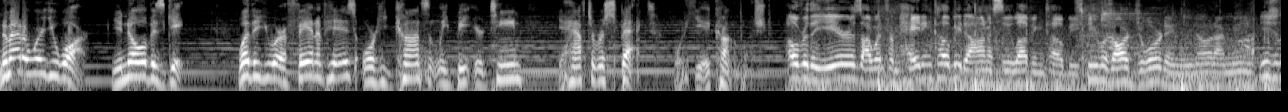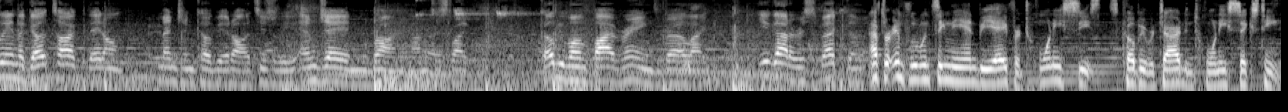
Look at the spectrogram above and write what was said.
No matter where you are, you know of his game. Whether you are a fan of his or he constantly beat your team, you have to respect what he accomplished. Over the years, I went from hating Kobe to honestly loving Kobe. He was our Jordan, you know what I mean? Usually in the GOAT talk, they don't mention Kobe at all. It's usually MJ and LeBron, and I'm just like, Kobe won five rings, bro. Like, you gotta respect him. After influencing the NBA for 20 seasons, Kobe retired in 2016.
